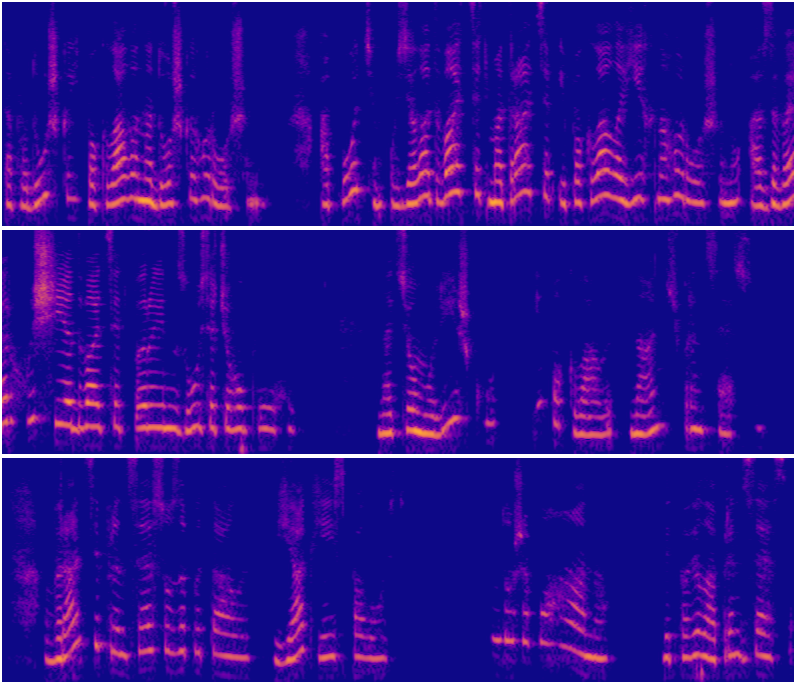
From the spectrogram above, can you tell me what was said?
та подушки й поклала на дошки горошину. А потім узяла двадцять матраців і поклала їх на горошину, а зверху ще двадцять перин з гусячого пуху. На цьому ліжку і поклали на ніч принцесу. Вранці принцесу запитали, як їй спалось. Дуже погано, відповіла принцеса.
